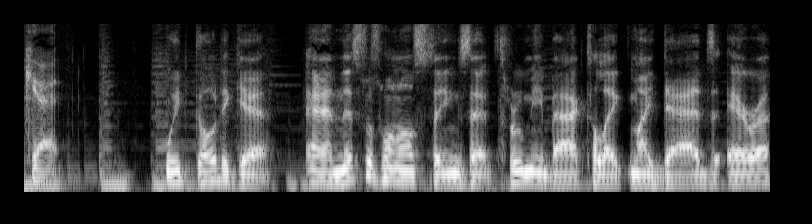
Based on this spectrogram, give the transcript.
get? We'd go to get. And this was one of those things that threw me back to like my dad's era.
